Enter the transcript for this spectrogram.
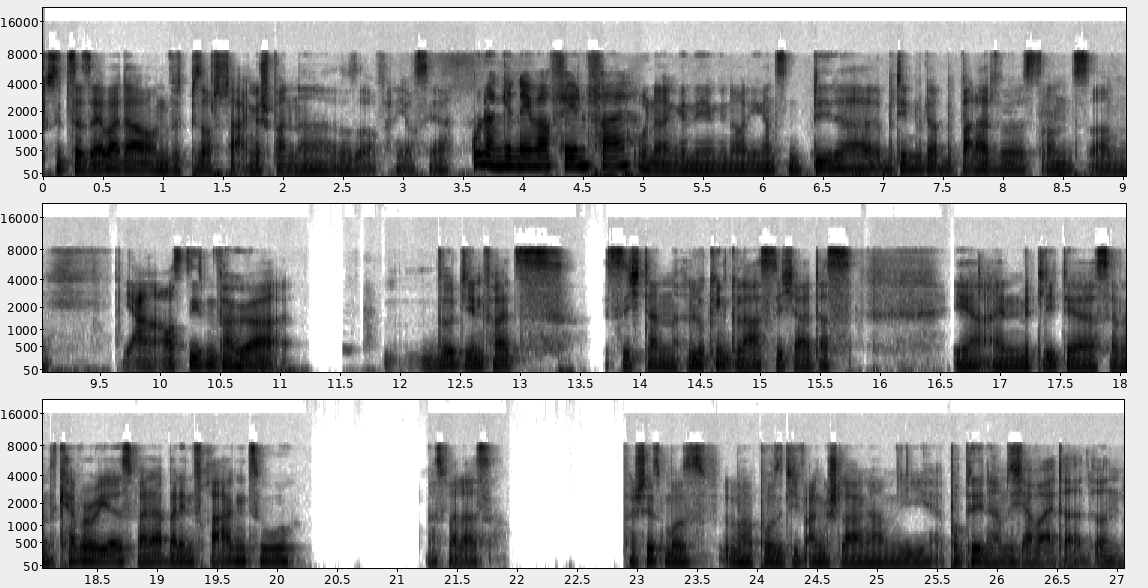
sitzt da selber da und bist auch total angespannt, ne? Also fand ich auch sehr unangenehm auf jeden Fall. Unangenehm, genau, die ganzen Bilder, mit denen du da beballert wirst und ähm, ja, aus diesem Verhör wird jedenfalls sich dann Looking Glass sicher, dass er ein Mitglied der Seventh Cavalry ist, weil er bei den Fragen zu was war das? Faschismus immer positiv angeschlagen haben, die Pupillen haben sich erweitert und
